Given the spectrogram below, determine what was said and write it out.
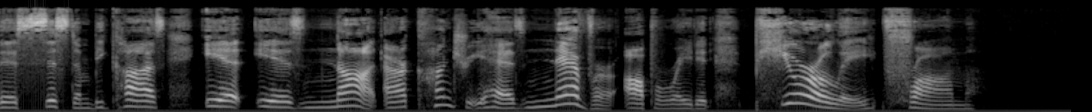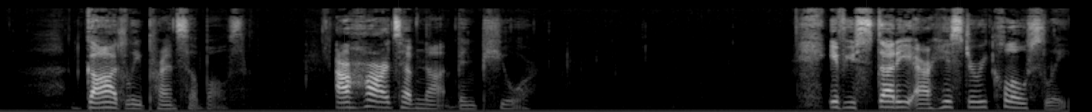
this system because it is not, our country has never operated purely from godly principles. Our hearts have not been pure. If you study our history closely,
